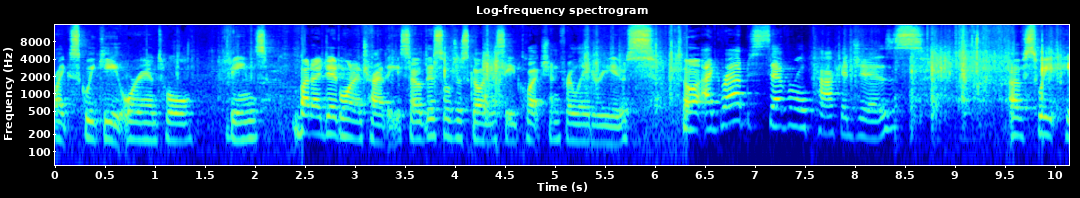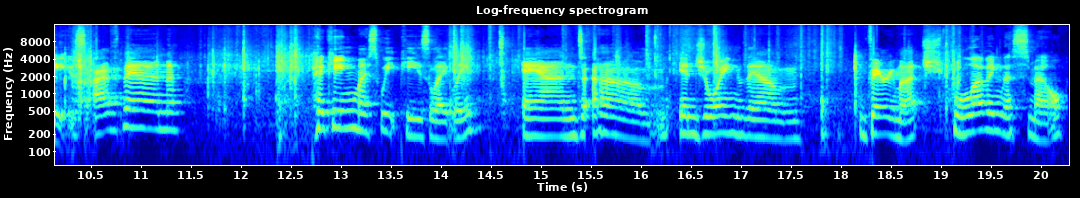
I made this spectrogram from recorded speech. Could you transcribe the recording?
like squeaky oriental beans. But I did want to try these, so this will just go in the seed collection for later use. So I grabbed several packages of sweet peas. I've been picking my sweet peas lately and um, enjoying them very much. Loving the smell.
